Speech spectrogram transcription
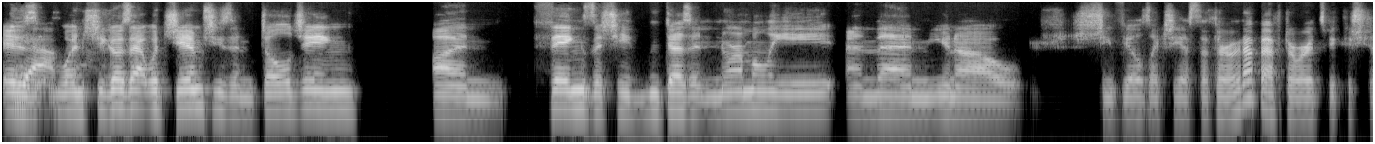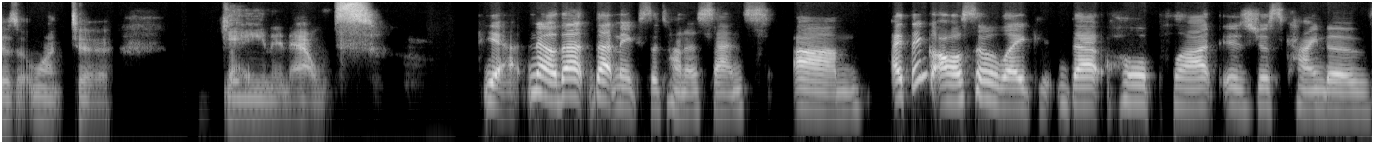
is Yeah. when she goes out with Jim, she's indulging on things that she doesn't normally eat, and then you know she feels like she has to throw it up afterwards because she doesn't want to gain an ounce. yeah no that that makes a ton of sense um i think also like that whole plot is just kind of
